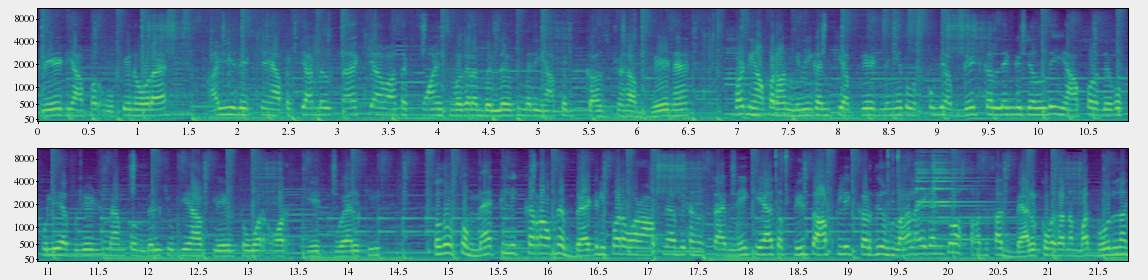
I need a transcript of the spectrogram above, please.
क्रेट यहाँ पर ओपन हो रहा है। आइए देखते हैं यहाँ पर क्या मिलता है, क्या बात है पॉइंट्स वगैरह मिल रहे हैं। मेरे यहाँ पे गज जो है अपग्रेड है। बट यहाँ पर हम मिनी गन की अपग्रेड नहीं है तो उसको भी अपग्रेड कर लेंगे जल्दी। यहाँ पर देखो फुली अपग्रेड में हमको मिल चुकी है प्लेन ओवर और ए ट्वेल्व की। तो दोस्तों, मैं क्लिक कर रहा हूँ अपने बैटल पर और आपने अभी तक सब्सक्राइब नहीं किया है तो प्लीज़ आप क्लिक कर दिए उस लाल आइकन को। और साथ ही साथ बेल को बजाना मत भूलना।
